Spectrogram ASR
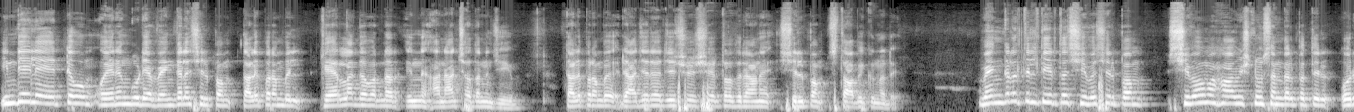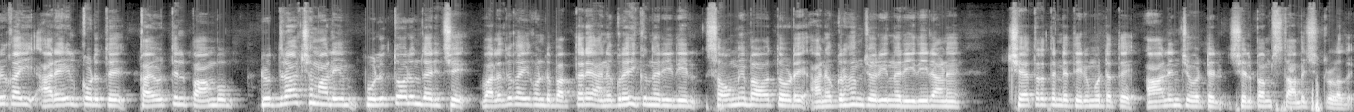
ഇന്ത്യയിലെ ഏറ്റവും ഉയരം കൂടിയ വെങ്കല ശില്പം തളിപ്പറമ്പിൽ കേരള ഗവർണർ ഇന്ന് അനാച്ഛാദനം ചെയ്യും. തളിപ്പറമ്പ് രാജരാജേശ്വര ക്ഷേത്രത്തിലാണ് ശില്പം സ്ഥാപിക്കുന്നത്. വെങ്കലത്തിൽ തീർത്ത ശിവശില്പം ശിവമഹാവിഷ്ണു സങ്കല്പത്തിൽ ഒരു കൈ അരയിൽ കൊടുത്ത് കഴുത്തിൽ പാമ്പും രുദ്രാക്ഷമാലയും പുലിത്തോലും ധരിച്ച് വലതു കൈ കൊണ്ട് ഭക്തരെ അനുഗ്രഹിക്കുന്ന രീതിയിൽ സൗമ്യഭാവത്തോടെ അനുഗ്രഹം ചൊരിയുന്ന രീതിയിലാണ് ക്ഷേത്രത്തിന്റെ തിരുമുറ്റത്ത് ആലിൻ ചുവട്ടിൽ ശില്പം സ്ഥാപിച്ചിട്ടുള്ളത്.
